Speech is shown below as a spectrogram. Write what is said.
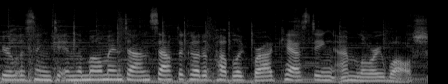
You're listening to In the Moment on South Dakota Public Broadcasting. I'm Lori Walsh.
